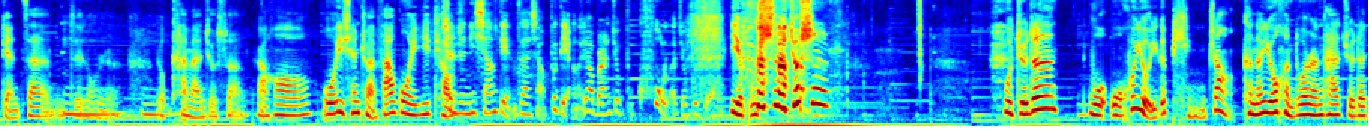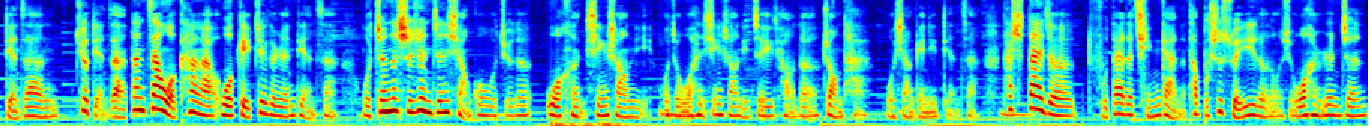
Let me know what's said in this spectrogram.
点赞这种人，就看完就算了。然后我以前转发过一条，甚至你想点赞想不点了，要不然就不酷了就不点。也不是，就是。我觉得我我会有一个屏障，可能有很多人他觉得点赞就点赞，但在我看来，我给这个人点赞，我真的是认真想过，我觉得我很欣赏你，或者我很欣赏你这一条的状态，我想给你点赞。他是带着附带的情感的，他不是随意的东西，我很认真，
